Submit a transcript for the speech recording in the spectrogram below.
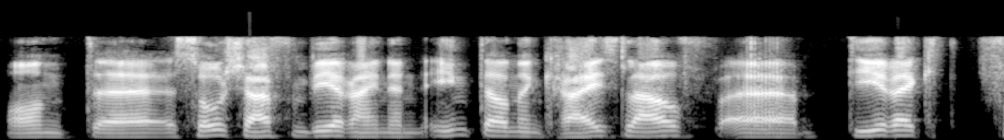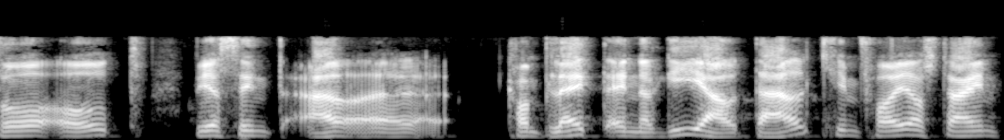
Und äh, so schaffen wir einen internen Kreislauf äh, direkt vor Ort. Wir sind äh, komplett energieautark im Feuerstein.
